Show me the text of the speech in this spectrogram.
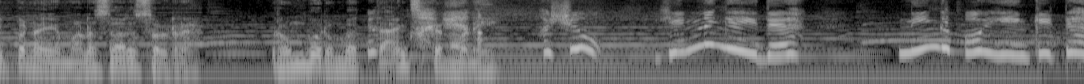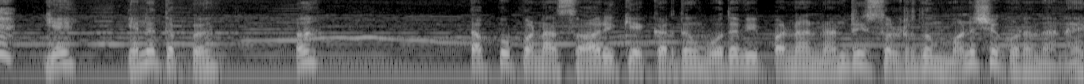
இப்ப நான் என் மனசார சொல்றேன். ரொம்ப ரொம்ப தேங்க்ஸ் கண்மணி. ஐயோ என்னங்க இது? நீங்க போய் என்கிட்ட. ஏன் என்ன தப்பு? தப்பு பண்ணா சாரி கேட்கறதும் உதவி பண்ணா நன்றி சொல்றதும் மனுஷ குணம் தானே?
